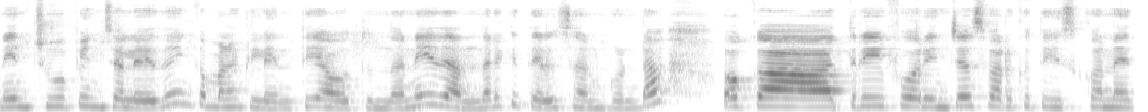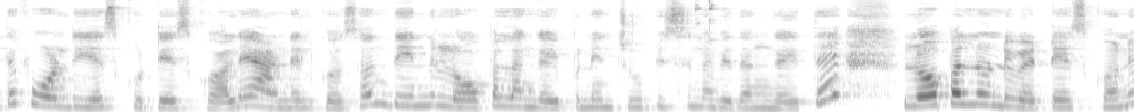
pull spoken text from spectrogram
నేను చూపించలేదు ఇంకా మనకి లెంతీ అవుతుందని ఇది అందరికీ తెలుసు అనుకుంటా. ఒక త్రీ ఫోర్ ఇంచెస్ వరకు తీసుకొని అయితే ఫోల్డ్ చేసి కుట్టేసుకోవాలి హ్యాండిల్ కోసం. దీన్ని లోపలంగా ఇప్పుడు నేను చూపిస్తున్న విధంగా అయితే లోపల నుండి పెట్టేసుకొని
